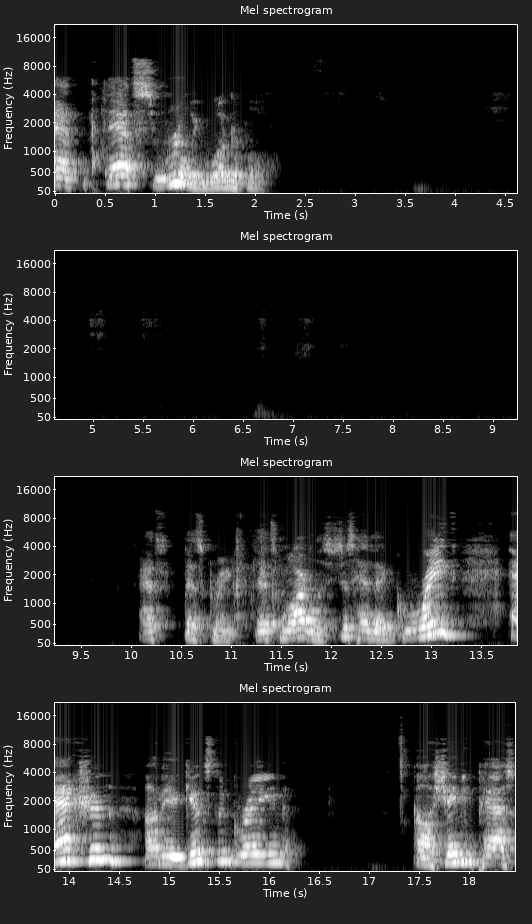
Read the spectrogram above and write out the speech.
That, that's really wonderful. That's, that's great. That's marvelous. Just has that great action on the against the grain uh, shaving pass.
